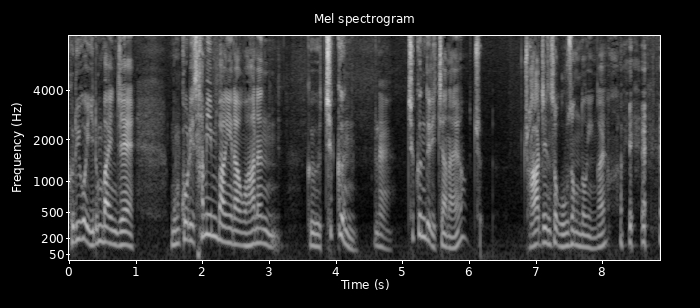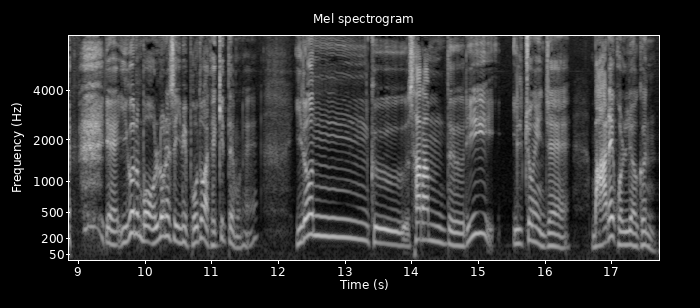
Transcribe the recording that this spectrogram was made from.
그리고 이른바 이제 문고리 3인방이라고 하는 그 측근 네. 측근들 있잖아요. 좌진석 우성동인가요? 예, 이거는 뭐 언론에서 이미 보도가 됐기 때문에 이런 그 사람들이 일종의 이제 말의 권력은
